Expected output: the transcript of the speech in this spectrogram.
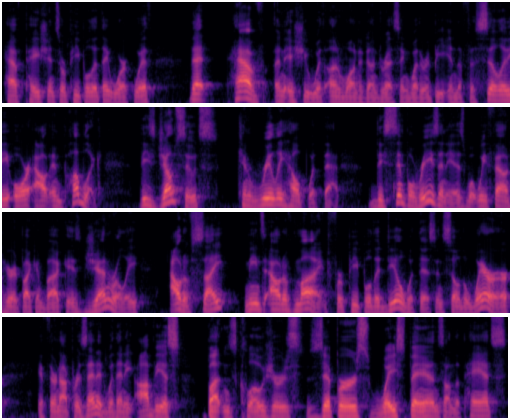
have patients or people that they work with that have an issue with unwanted undressing, whether it be in the facility or out in public. These jumpsuits can really help with that. The simple reason is what we found here at Buck and Buck is generally out of sight means out of mind for people that deal with this. And so the wearer, if they're not presented with any obvious buttons, closures, zippers, waistbands on the pants,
